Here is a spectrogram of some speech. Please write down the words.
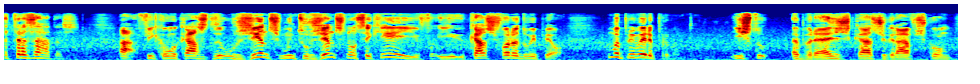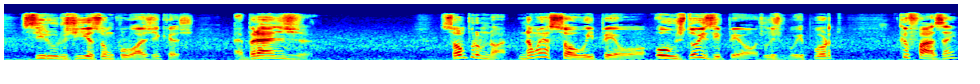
atrasadas. Ah, ficam casos de urgentes, muito urgentes, não sei o quê, e, e casos fora do IPO. Uma primeira pergunta. Isto abrange casos graves como cirurgias oncológicas? Abrange. Só um pormenor. Não é só o IPO ou os dois IPOs, Lisboa e Porto, que fazem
